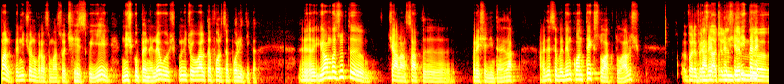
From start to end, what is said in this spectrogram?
Normal, că nici eu nu vreau să mă asociez cu ei, nici cu PNL-ul și cu nicio altă forță politică. Eu am văzut uh, ce a lansat uh, președintele, dar haideți să vedem contextul actual și Vă referiți care la acel îndemn președintele- uh,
